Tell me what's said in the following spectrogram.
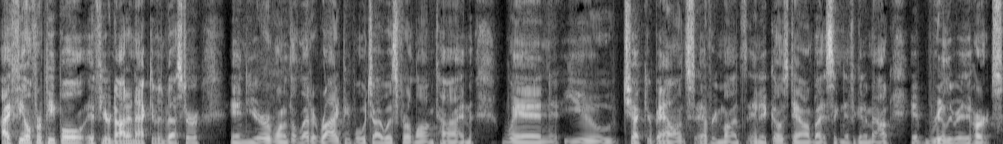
I feel for people if you're not an active investor and you're one of the let it ride people, which I was for a long time, when you check your balance every month and it goes down by a significant amount, it really, really hurts.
